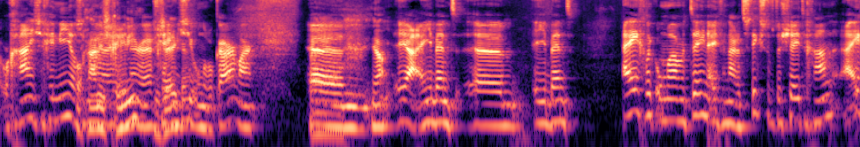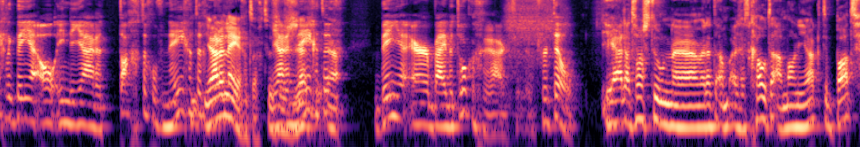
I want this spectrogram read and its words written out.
organische chemie, als organische ik me chemie, herinner. Chemici onder elkaar. Maar, ehm, ja. ja, en je bent, ehm, je bent eigenlijk, om maar meteen even naar het stikstofdossier te gaan. Eigenlijk ben jij al in de jaren 80 of 90. Jaren 90. Dus jaren 90. Ben je erbij betrokken geraakt? Vertel. Ja, dat was toen uh, het, het, grote ammoniakdebat.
